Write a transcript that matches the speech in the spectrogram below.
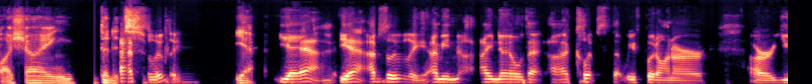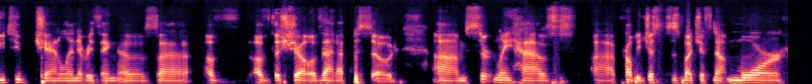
by showing that it's absolutely yeah yeah yeah absolutely i mean i know that uh, clips that we've put on our our youtube channel and everything of uh, of of the show of that episode um, certainly have uh, probably just as much if not more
